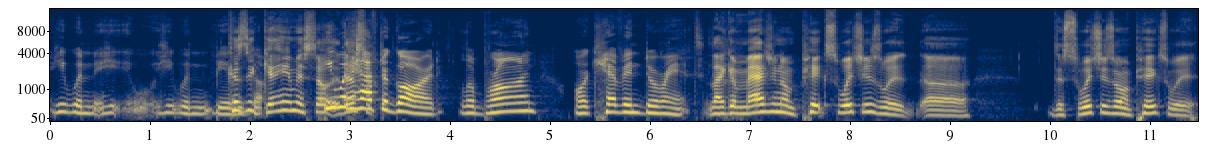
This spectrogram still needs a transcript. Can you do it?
He wouldn't. He he wouldn't be able Because the gu- game is so. He would have to guard LeBron or Kevin Durant. like imagine them pick switches with uh the switches on picks with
